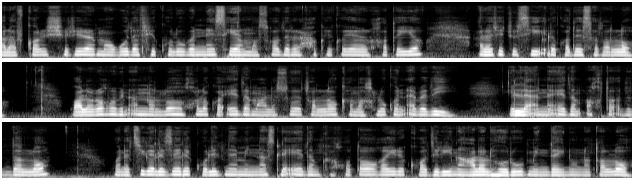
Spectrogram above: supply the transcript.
الأفكار الشريرة الموجودة في قلوب الناس هي المصادر الحقيقية للخطية التي تسيء لقداسة الله. وعلى الرغم من أن الله خلق آدم على صورة الله كمخلوق أبدي إلا أن آدم أخطأ ضد الله ونتيجة لذلك ولدنا من نسل آدم كخطاة غير قادرين على الهروب من دينونة الله.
